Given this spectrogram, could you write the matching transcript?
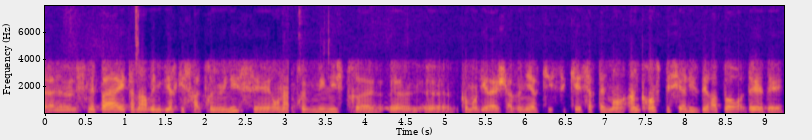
euh, ce n'est pas Itamar Ben-Gvir qui sera le Premier ministre, c'est, on a un Premier ministre, euh, euh, comment dirais-je, à venir, qui, qui, est certainement un grand spécialiste des rapports, des, des,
